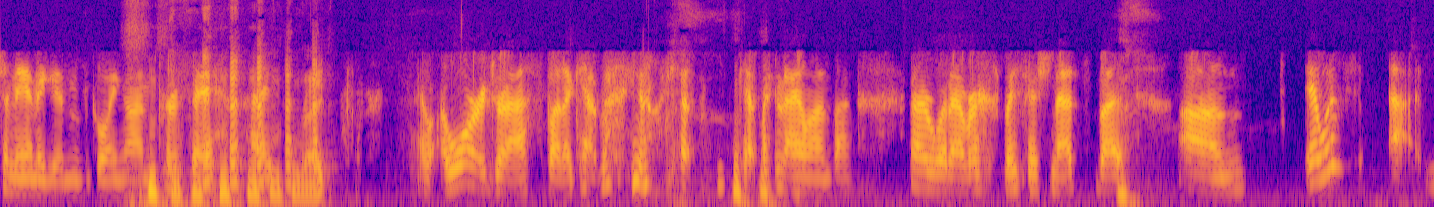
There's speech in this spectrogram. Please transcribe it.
shenanigans going on per se. I, right. I, I wore a dress, but I kept, you know, kept, kept my nylons on or whatever, my fishnets. But um, it was uh,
